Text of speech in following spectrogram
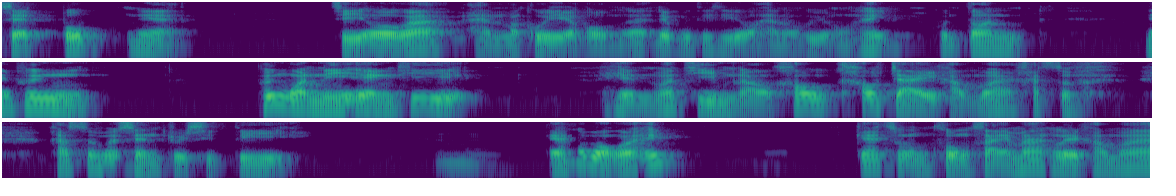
เสร็จปุ๊บเนี่ย CEO ก็หันมาคุยกับผมแล้ว deputy CEO หันมาคุยกับผมเฮ้ยคุณต้นนี่เพิ่งเพิ่งวันนี้เองที่เห็นว่าทีมเราเข้าเข้าใจคำว่า customer customer centricity แกก็บอกว่าเฮ้ยแกสงสงสัยมากเลยคำว่า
